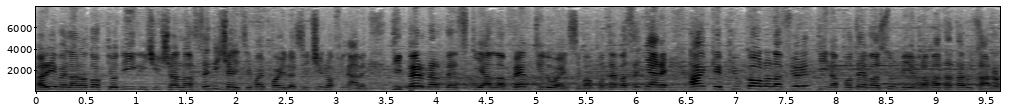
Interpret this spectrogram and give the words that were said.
arriva il raddoppio di Ilicic al sedicesimo e poi il sigillo finale di Bernardeschi al ventiduesimo. Poteva segnare anche più gol la Fiorentina, poteva subirlo, ma Tatarusanu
